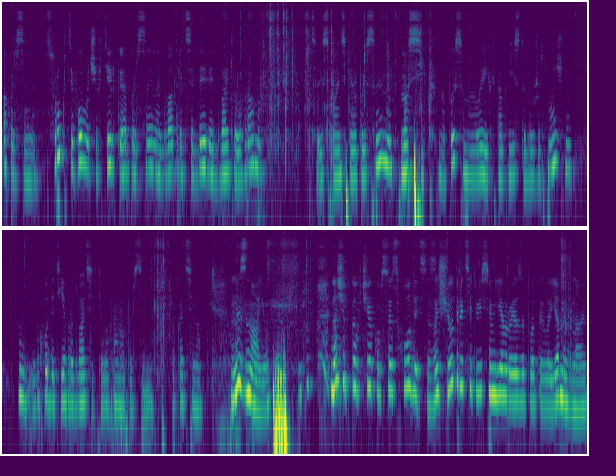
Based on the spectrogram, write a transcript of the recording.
апельсини. З фруктів, овочів тільки апельсини 2,39, 2 кілограми. Це іспанські апельсини. На сік написано, але їх так їсти дуже смачно. Ну, виходить євро 20 кілограм апельсинів. Така ціна. Не знаю. Начебто в чеку все сходиться. За що 38 євро я заплатила, я не знаю.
